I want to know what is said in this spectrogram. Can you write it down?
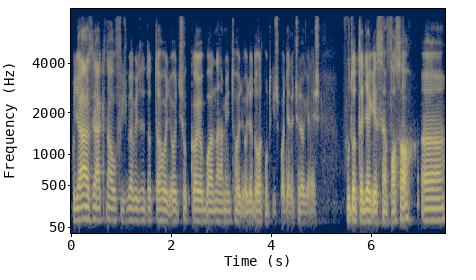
Ugye Ázsiák Knauf is bebizonyította, hogy, hogy sokkal jobban annál, mint hogy, hogy a Dortmund kis pagyerő csörögjen, és futott egy egészen fasza uh,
